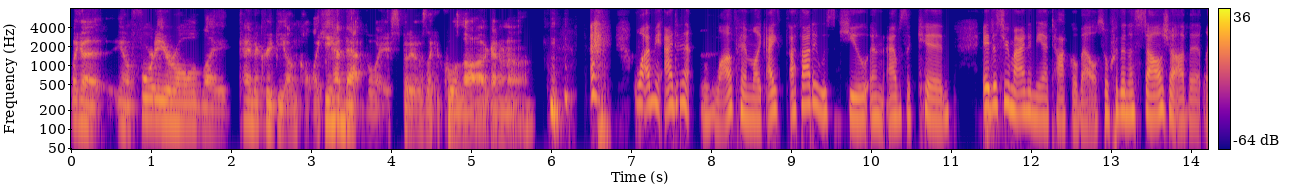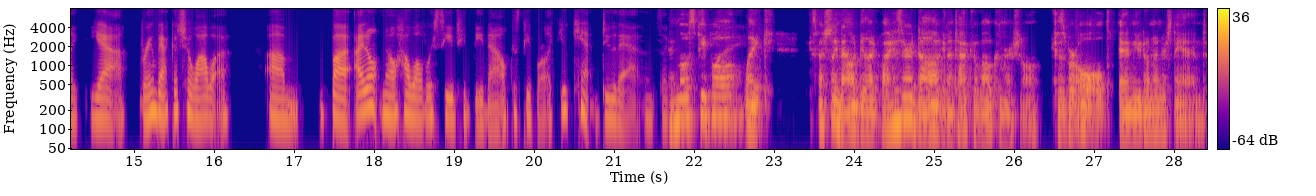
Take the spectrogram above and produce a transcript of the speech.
like a you know 40 year old like kind of creepy uncle. Like he had that voice, but it was like a cool dog. I don't know. Well, I mean, I didn't love him. Like I, I thought he was cute, and I was a kid. It just reminded me of Taco Bell. So for the nostalgia of it, like, yeah, bring back a Chihuahua. Um, but I don't know how well received he'd be now because people are like, you can't do that. And it's like, And most people why? like especially now I'd be like, why is there a dog in a Taco Bell commercial? Because we're old and you don't understand.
